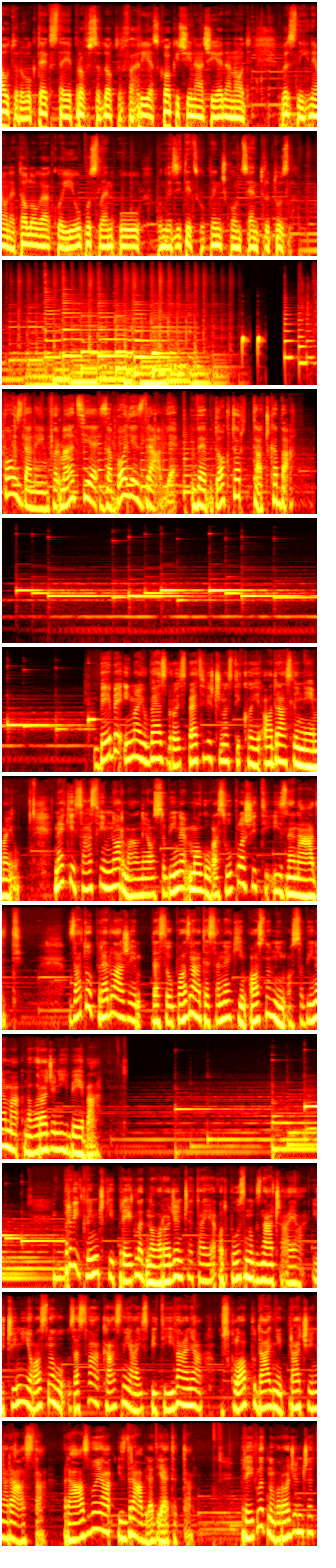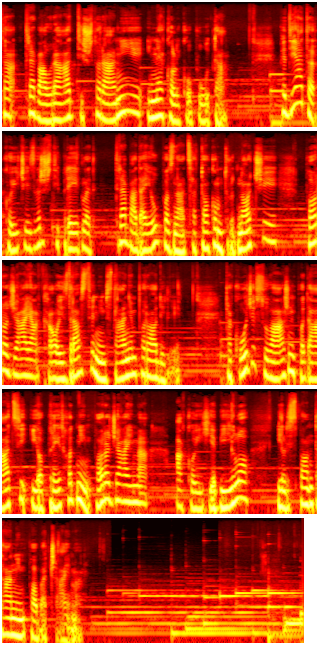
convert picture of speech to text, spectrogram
Autor ovog teksta je profesor dr. Fahrija Skokić, inače jedan od vrsnih neonatologa koji je uposlen u Univerzitetskom kliničkom centru Tuzla. Pouzdane informacije za bolje zdravlje. webdoktor.ba Bebe imaju bezbroj specifičnosti koji odrasli nemaju – Neke sasvim normalne osobine mogu vas uplašiti i iznenaditi. Zato predlažem da se upoznate sa nekim osnovnim osobinama novorođenih beba. Prvi klinički pregled novorođenčeta je od posebnog značaja i čini osnovu za sva kasnija ispitivanja u sklopu daljnjeg praćenja rasta, razvoja i zdravlja djeteta pregled novorođenčeta treba uraditi što ranije i nekoliko puta. Pedijatar koji će izvršiti pregled treba da je upoznat sa tokom trudnoće, porođaja kao i zdravstvenim stanjem porodilje. Također su važni podaci i o prethodnim porođajima, ako ih je bilo, ili spontanim pobačajima.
